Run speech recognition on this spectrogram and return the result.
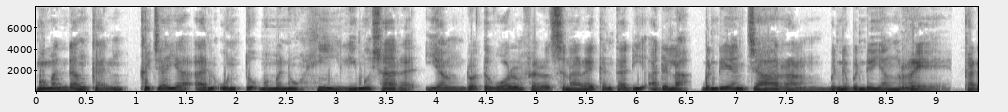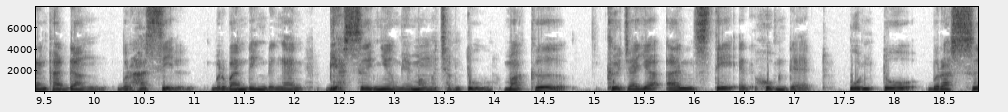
Memandangkan kejayaan untuk memenuhi lima syarat yang Dr. Warren Farrell senaraikan tadi adalah benda yang jarang, benda-benda yang rare, kadang-kadang berhasil berbanding dengan biasanya memang macam tu, maka kejayaan stay at home dad untuk berasa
